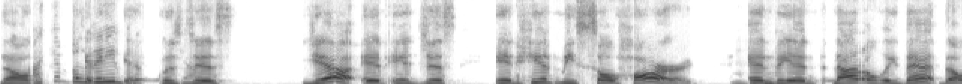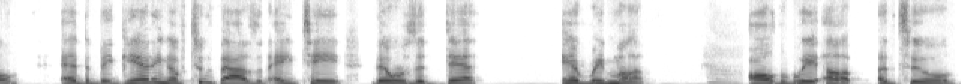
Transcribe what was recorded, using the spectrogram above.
No, I can believe it. It was yeah. just, yeah, it, it just, it hit me so hard. Mm-hmm. And then not only that, though, at the beginning of 2018, there was a death every month, all the way up until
